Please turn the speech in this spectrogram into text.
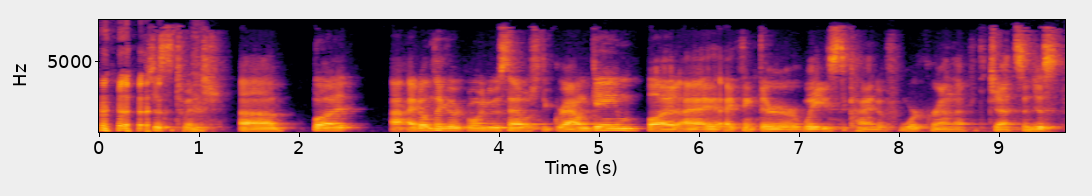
bit. just a twinge. Uh, but I I don't think they're going to establish the ground game. But I, I think there are ways to kind of work around that for the Jets and just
